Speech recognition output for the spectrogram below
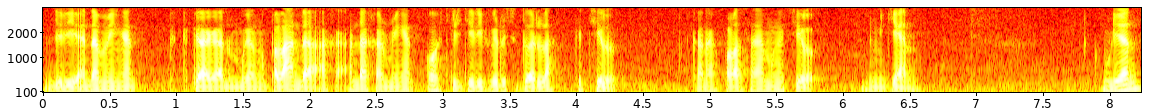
Jadi Anda mengingat ketika akan memegang kepala Anda, Anda akan mengingat, oh ciri-ciri virus itu adalah kecil. Karena kepala saya mengecil. Demikian. Kemudian,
